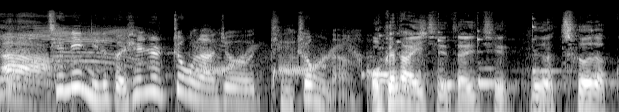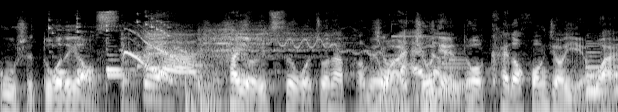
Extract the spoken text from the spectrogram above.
啊！千斤你的本身这重量就挺重的。我跟他一起在一起，那个车的故事多的要死。对呀。他有一次我坐他旁边，晚上九点多开到荒郊野外，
